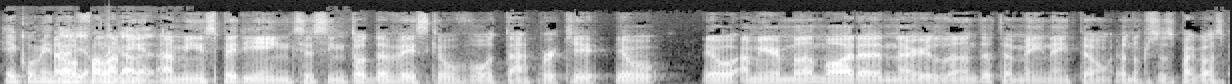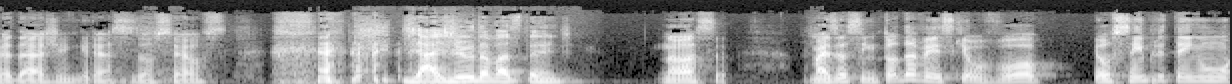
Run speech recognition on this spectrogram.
recomendaria vou falar a minha, a minha experiência, assim, toda vez que eu vou, tá? Porque eu, eu, a minha irmã mora na Irlanda também, né? Então eu não preciso pagar hospedagem, graças aos céus. Já ajuda bastante. Nossa. Mas assim, toda vez que eu vou, eu sempre tenho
